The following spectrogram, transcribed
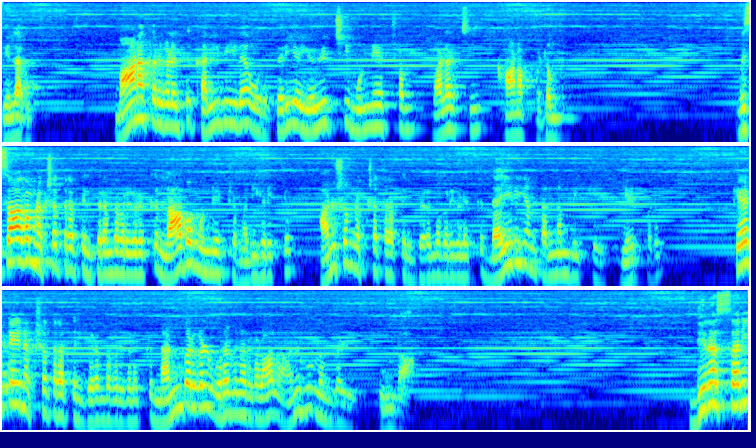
விலகும். மாணக்கர்களுக்கு கல்வியில் ஒரு பெரிய எழுச்சி முன்னேற்றம் வளர்ச்சி காணப்படும். விசாகம் நட்சத்திரத்தில் பிறந்தவர்களுக்கு லாப முன்னேற்றம் அதிகரிக்கும். அனுஷம் நட்சத்திரத்தில் பிறந்தவர்களுக்கு தைரியம் தன்னம்பிக்கை ஏற்படும். கேட்டை நட்சத்திரத்தில் பிறந்தவர்களுக்கு நண்பர்கள் உறவினர்களால் அனுகூலங்கள் உண்டாகும். தினசரி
